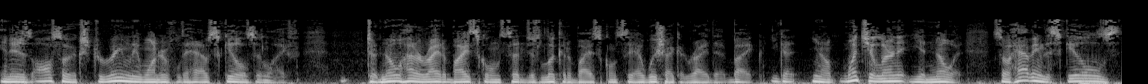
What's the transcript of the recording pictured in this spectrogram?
And it is also extremely wonderful to have skills in life. to know how to ride a bicycle instead of just look at a bicycle and say, I wish I could ride that bike. You got, you know, once you learn it, you know it. So having the skills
